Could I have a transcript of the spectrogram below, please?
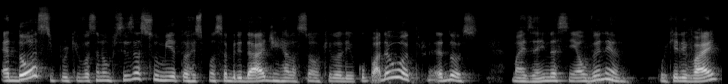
É doce porque você não precisa assumir a tua responsabilidade em relação àquilo ali. O culpado é o outro, é doce. Mas ainda assim é um veneno, porque ele vai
